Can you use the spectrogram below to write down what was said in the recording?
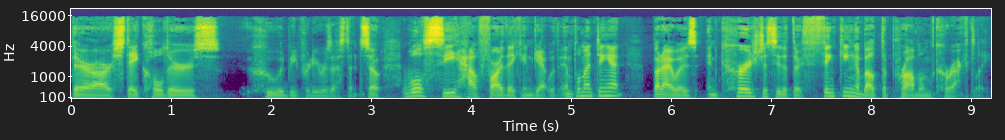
there are stakeholders who would be pretty resistant. So we'll see how far they can get with implementing it, but I was encouraged to see that they're thinking about the problem correctly.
